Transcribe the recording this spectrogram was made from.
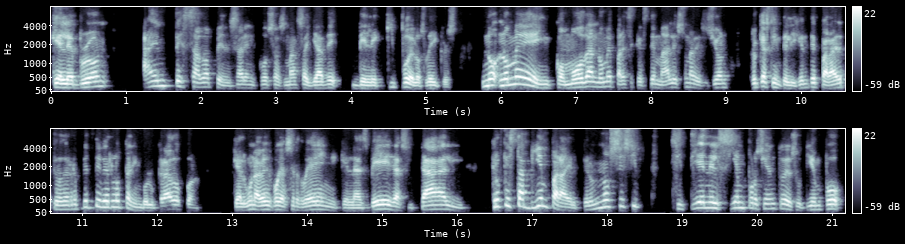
que LeBron ha empezado a pensar en cosas más allá de, del equipo de los Lakers. No, no me incomoda, no me parece que esté mal, es una decisión, creo que hasta inteligente para él, pero de repente verlo tan involucrado con, que alguna vez voy a ser dueño y que Las Vegas y tal, y creo que está bien para él, pero no sé si, si tiene el 100% de su tiempo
